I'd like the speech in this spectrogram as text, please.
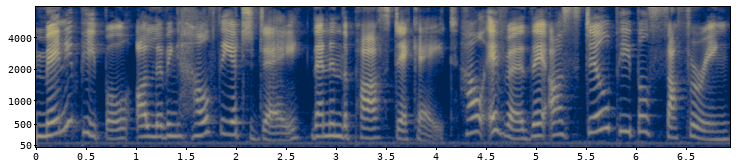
Many people are living healthier today than in the past decade. However, there are still people suffering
